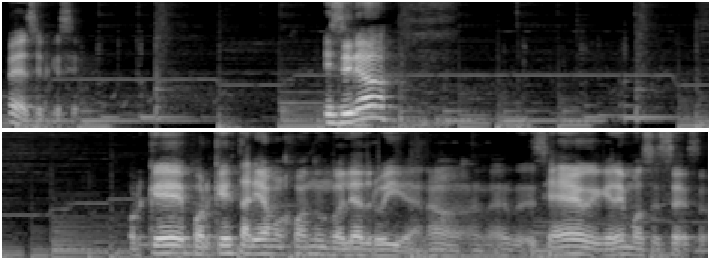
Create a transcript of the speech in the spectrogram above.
Voy a decir que sí. Y si no... ¿Por qué, ¿Por qué estaríamos jugando un Goliath druida? No? Si hay algo que queremos es eso.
